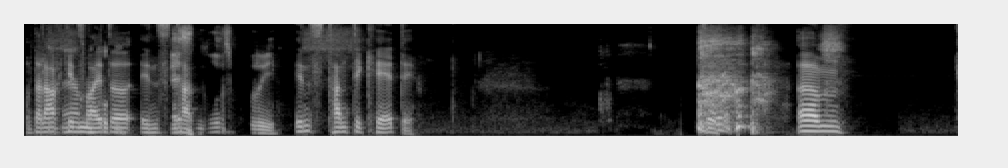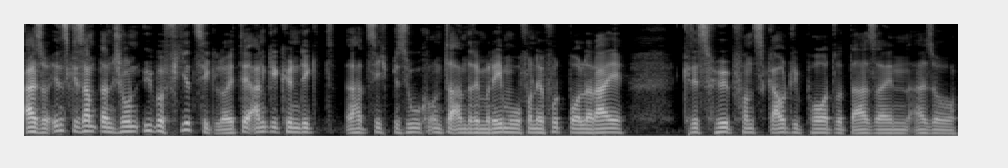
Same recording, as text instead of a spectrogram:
Und danach Ja, geht es mal weiter ins, Er Ta ist ein großes Brudi. ins Tante Käthe. So. ähm, also insgesamt dann schon über 40 Leute. Angekündigt hat sich Besuch unter anderem Remo von der Footballerei, Chris Höb von Scout Report wird da sein. Also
